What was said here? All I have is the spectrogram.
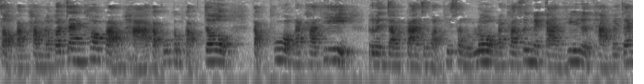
สอบปากคำแล้วก็แจ้งข้อกล่าวหากับผู้กำกับโจ้กับพวกนะคะที่เรือนจำกลางจังหวัดพิษณุโลกนะคะ ซึ่งในการที่เดินทางไปแจ้ง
